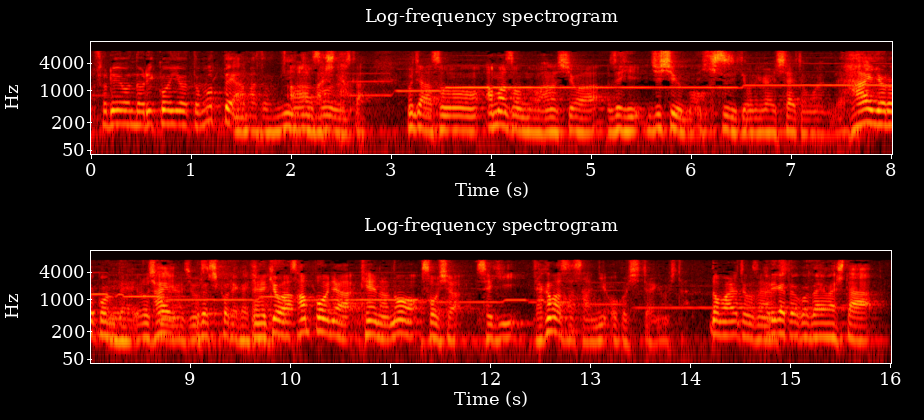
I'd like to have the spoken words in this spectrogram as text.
うん、それを乗り越えようと思ってアマゾンに行きました、そうですか。じゃあそのアマゾンのお話はぜひ次週も引き続きお願いしたいと思うので。はい喜んで、えー、よろしくお願いします、はい、よろしくお願いします、えー、今日はサンポーニャケーナの奏者関高政さんにお越しいただきましたどうもありがとうございました。ありがとうございました。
